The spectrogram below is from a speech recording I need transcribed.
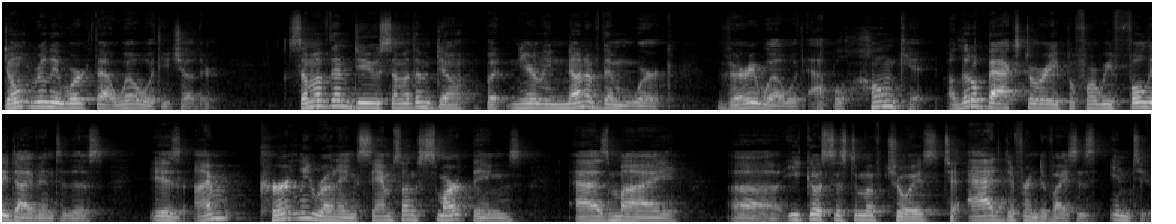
don't really work that well with each other. Some of them do, some of them don't, but nearly none of them work very well with Apple HomeKit. A little backstory before we fully dive into this is I'm currently running Samsung SmartThings as my uh, ecosystem of choice to add different devices into.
